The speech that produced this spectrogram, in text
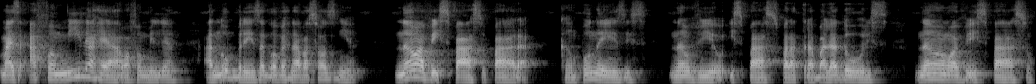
mas a família real, a família, a nobreza governava sozinha. Não havia espaço para camponeses, não havia espaço para trabalhadores, não havia espaço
